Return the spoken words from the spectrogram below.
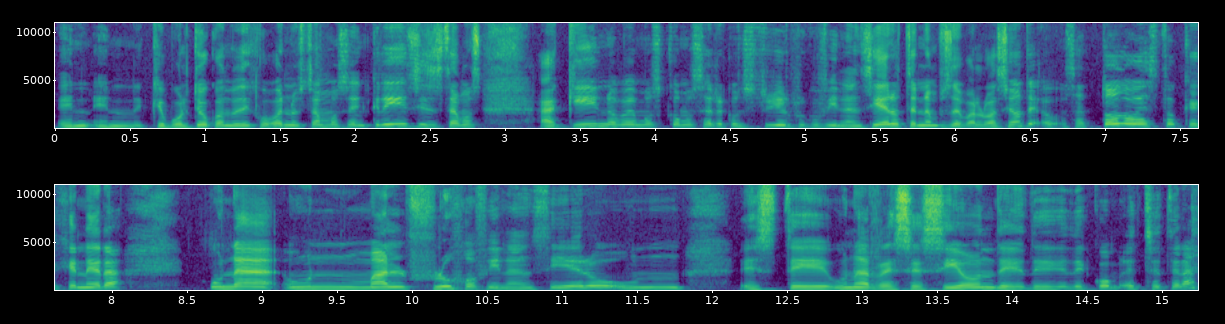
en, en, que volteó cuando dijo, bueno, estamos en crisis, estamos aquí, no vemos cómo se reconstruye el flujo financiero, tenemos devaluación, o sea, todo esto que genera una, un mal flujo financiero, un, este, una recesión de, de, de etcétera.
